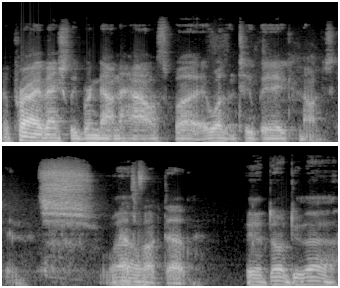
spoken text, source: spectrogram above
it probably eventually burned down the house, but it wasn't too big. No, I'm just kidding. Wow. That's fucked up. Yeah, don't do that.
